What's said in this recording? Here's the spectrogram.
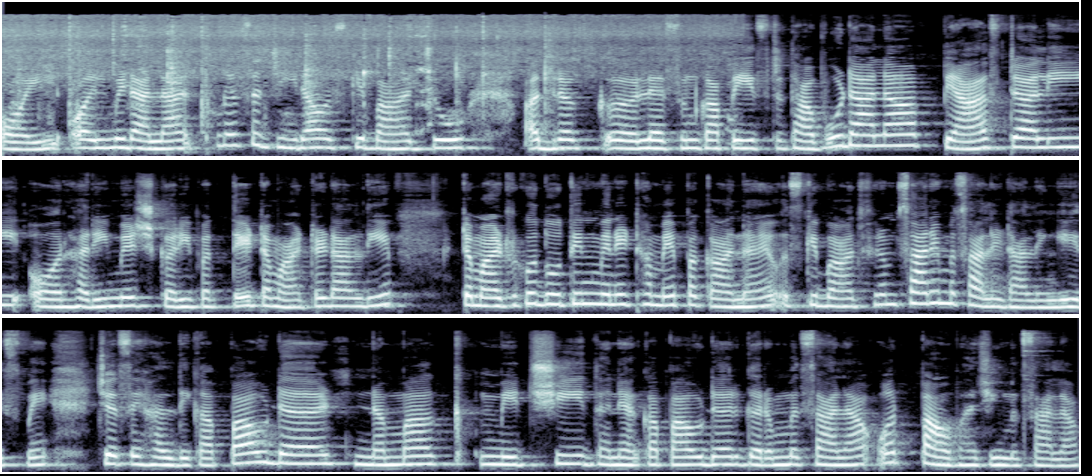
ऑयल ऑयल में डाला थोड़ा सा जीरा, उसके बाद जो अदरक, लहसुन का पेस्ट था, वो डाला, प्याज डाली और हरी मिर्च, करी पत्ते, टमाटर डाल दिए। टमाटर को दो तीन मिनट हमें पकाना है उसके बाद फिर हम सारे मसाले डालेंगे इसमें। जैसे हल्दी का पाउडर नमक मिर्ची धनिया का पाउडर गरम मसाला और पाव भाजी मसाला।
